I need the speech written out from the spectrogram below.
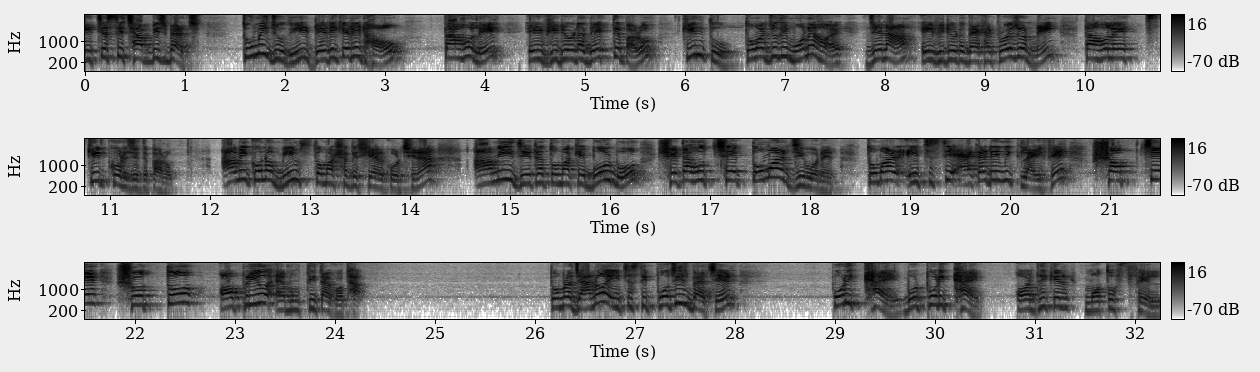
HSC ছাব্বিশ batch তুমি যদি ডেডিকেটেড হও, তাহলে এই ভিডিওটা দেখতে পারো। কিন্তু তোমার যদি মনে হয় যে না, এই ভিডিওটা দেখার প্রয়োজন নেই, তাহলে স্কিপ করে যেতে পারো। আমি কোনো মিমস তোমার সাথে শেয়ার করছি না। আমি যেটা তোমাকে বলব, সেটা হচ্ছে তোমার জীবনের, তোমার এইচএসসি একাডেমিক লাইফে সবচেয়ে সত্য, অপ্রিয় এবং তিতা কথা। তোমরা জানো এইচএসসি পঁচিশ ব্যাচের পরীক্ষায়, বোর্ড পরীক্ষায় অর্ধেকের মতো ফেল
